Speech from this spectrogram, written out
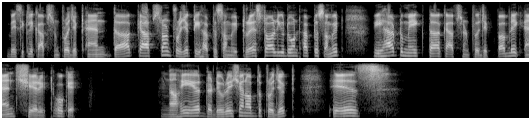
basically capstone project. And the capstone project you have to submit. Rest all you don't have to submit. We have to make the capstone project public and share it. Okay. Now here the duration of the project is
